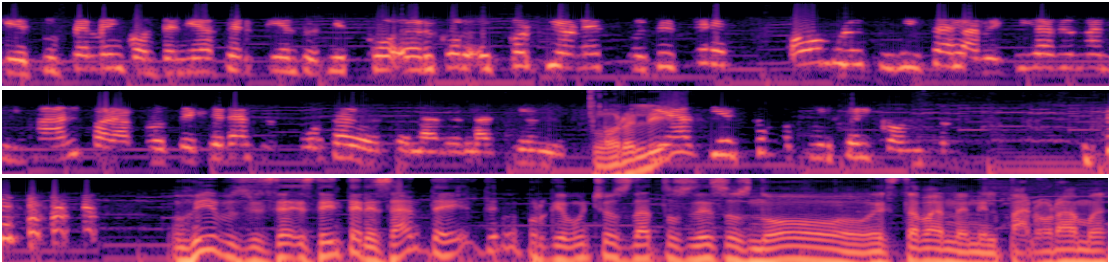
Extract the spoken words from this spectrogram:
que su semen contenía serpientes y erco- escorpiones, pues este hombre utiliza la vejiga de un animal para proteger a su esposa durante las relaciones. Órale. Y así es como surge el condón. Oye, pues está, está interesante ¿eh? el tema porque muchos datos de esos no estaban en el panorama.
